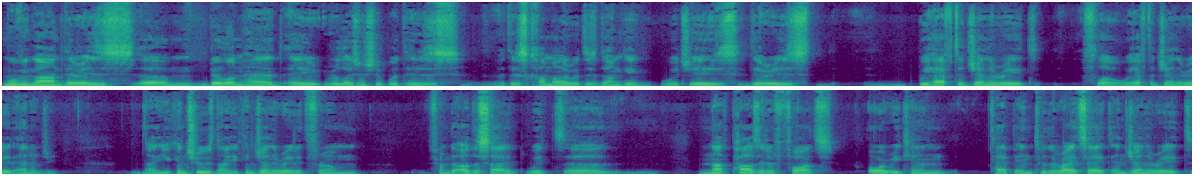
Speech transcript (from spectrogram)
moving on, there is um, Bilam had a relationship with his with his chamar, with his donkey, which is there is we have to generate flow, we have to generate energy. Now you can choose. Now you can generate it from from the other side with uh, not positive thoughts or we can tap into the right side and generate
